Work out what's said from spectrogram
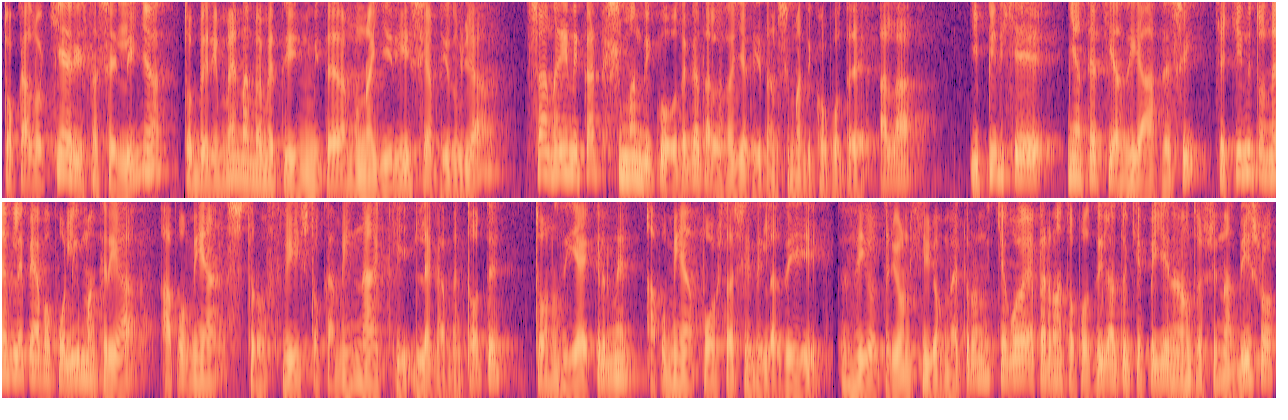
Το καλοκαίρι στα Σελήνια τον περιμέναμε με την μητέρα μου να γυρίσει από τη δουλειά σαν να είναι κάτι σημαντικό. Δεν κατάλαβα γιατί ήταν σημαντικό ποτέ, αλλά υπήρχε μια τέτοια διάθεση και εκείνη τον έβλεπε από πολύ μακριά, από μια στροφή στο καμινάκι λέγαμε τότε, τον διέκρινε από μια απόσταση δηλαδή 2-3 χιλιόμετρων και εγώ έπαιρνα το ποδήλατο και πήγαινα να το συναντήσω,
